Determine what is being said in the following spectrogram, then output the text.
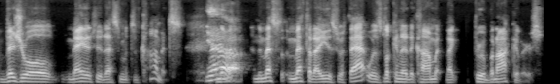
visual magnitude estimates of comets. And the, Yeah. and the mes- method I used with that was looking at a comet like through binoculars,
